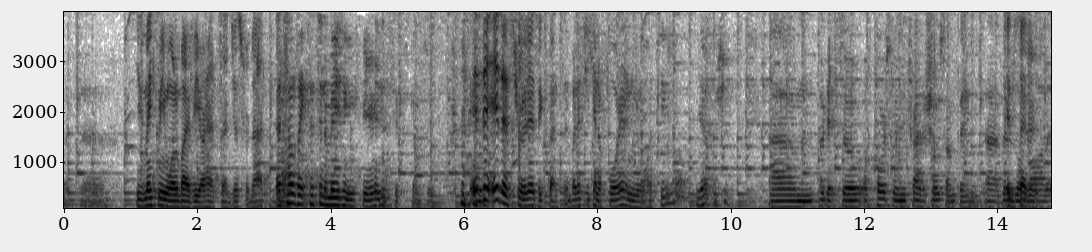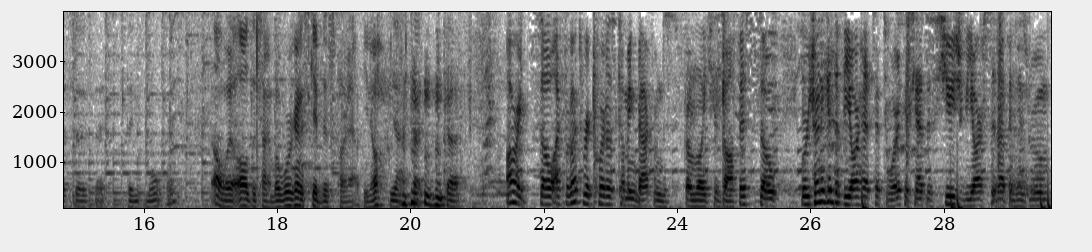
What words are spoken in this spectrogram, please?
But, uh, He's making me want to buy a VR headset just for that. That sounds like such an amazing experience. It's expensive. it, it is true, it is expensive, but if you can afford it and you want to, well. Yeah, for sure. Um, okay, so of course when you try to show something, uh, there's it's a law that says that things won't work. Oh, well, all the time, but we're gonna skip this part out, you know? Yeah, okay. okay. Alright, so I forgot to record us coming back from from like his office, so we were trying to get the VR headset to work because he has this huge VR setup in his room.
